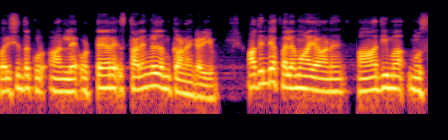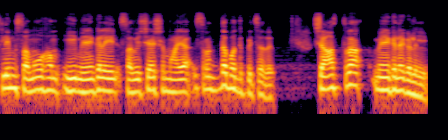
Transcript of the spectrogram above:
പരിശുദ്ധ ഖുർആാനിലെ ഒട്ടേറെ സ്ഥലങ്ങളിൽ നമുക്ക് കാണാൻ കഴിയും. അതിന്റെ ഫലമായാണ് ആദിമ മുസ്ലിം സമൂഹം ഈ മേഖലയിൽ സവിശേഷമായ ശ്രദ്ധ പതിപ്പിച്ചത്. ശാസ്ത്ര മേഖലകളിൽ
